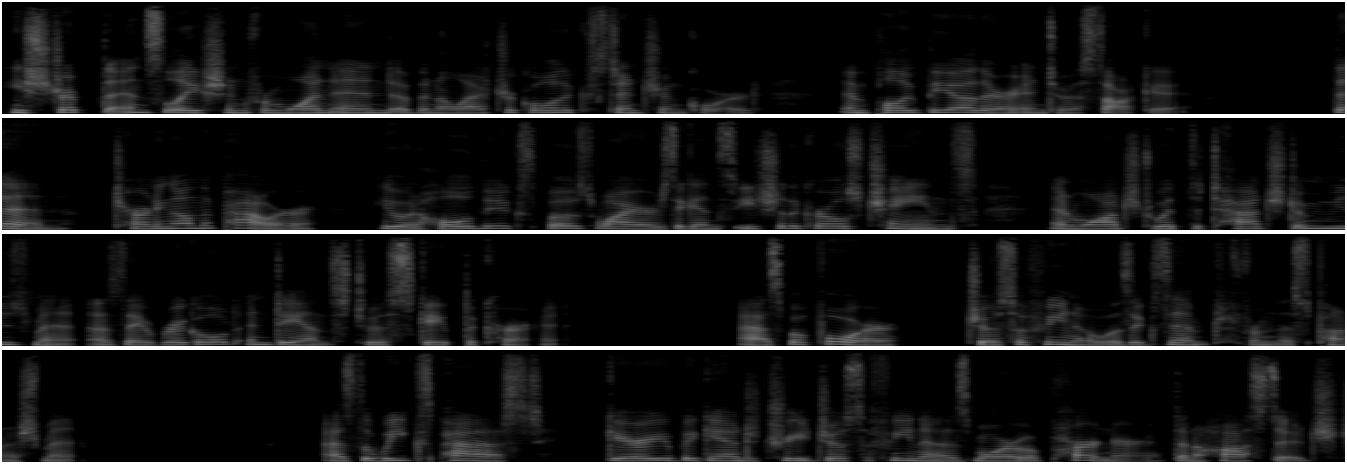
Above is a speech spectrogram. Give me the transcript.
He stripped the insulation from one end of an electrical extension cord and plugged the other into a socket. Then, turning on the power, he would hold the exposed wires against each of the girls' chains and watched with detached amusement as they wriggled and danced to escape the current. As before, Josefina was exempt from this punishment. As the weeks passed, Gary began to treat Josefina as more of a partner than a hostage,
